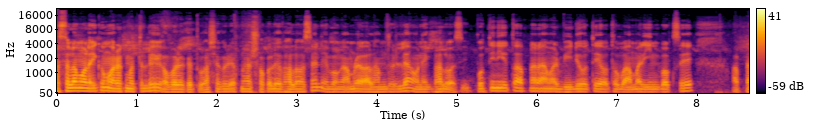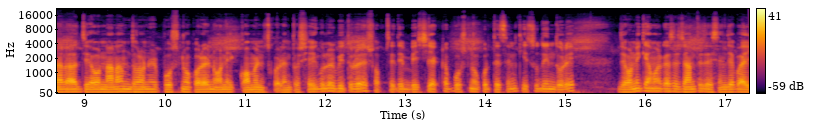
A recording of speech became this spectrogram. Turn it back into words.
আসসালামু আলাইকুম আরহামতুল্লাহি অবরাকাতু আশা করি আপনারা সকলে ভালো আছেন এবং আমরা আলহামদুলিল্লাহ অনেক ভালো আছি। প্রতিনিয়ত আপনারা আমার ভিডিওতে অথবা আমার ইনবক্সে আপনারা যে নানান ধরনের প্রশ্ন করেন, অনেক কমেন্টস করেন, তো সেইগুলোর ভিতরে সবচেয়ে বেশি একটা প্রশ্ন করতেছেন কিছুদিন ধরে যে অনেকে আমার কাছে জানতে চাইছেন যে, ভাই,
